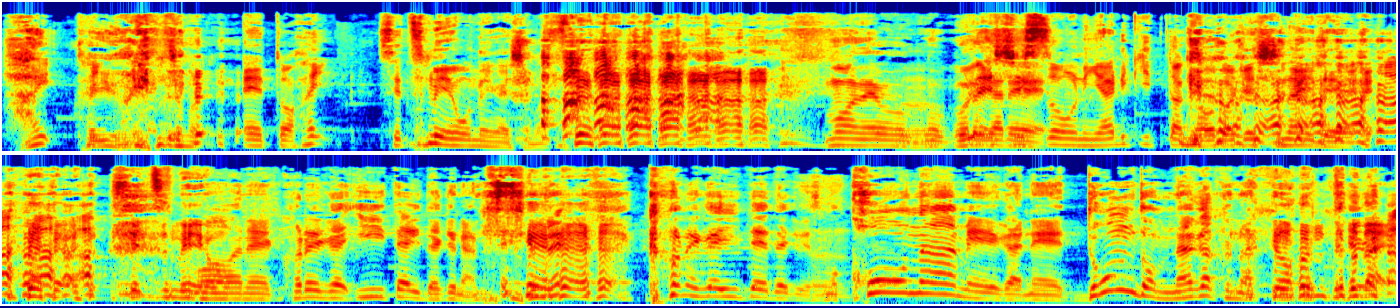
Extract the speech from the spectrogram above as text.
はい。というわけで えっとはい説明をお願いします。もうね、もうこれがね。嬉しそうにやりきった顔だけしないで。説明を。もうね、これが言いたいだけなんですよね。これが言いたいだけです。もうコーナー名がね、どんどん長くなって。本当だよ。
